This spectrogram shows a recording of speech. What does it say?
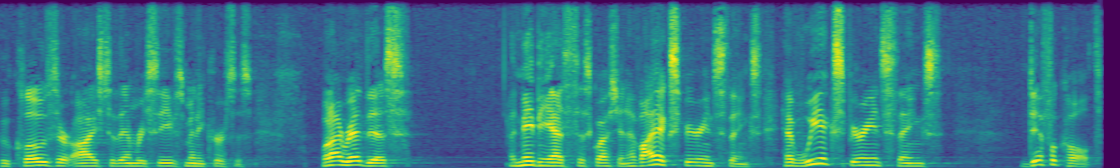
who close their eyes to them receives many curses. When I read this, it made me ask this question Have I experienced things? Have we experienced things difficult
